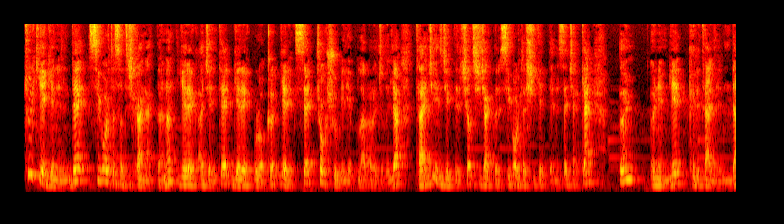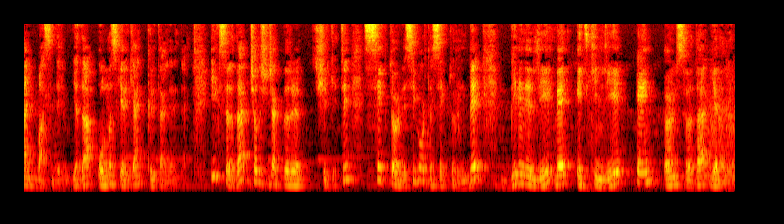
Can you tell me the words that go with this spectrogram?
Türkiye genelinde sigorta satış kaynaklarının gerek acente, gerek broker, gerekse çok şubeli yapılar aracılığıyla tercih edecekleri, çalışacakları sigorta şirketlerini seçerken ön önemli kriterlerinden bahsedelim ya da olması gereken kriterlerinden. İlk sırada çalışacakları şirketin sektörde, sigorta sektöründe bilinirliği ve etkinliği en ön sırada yer alıyor.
